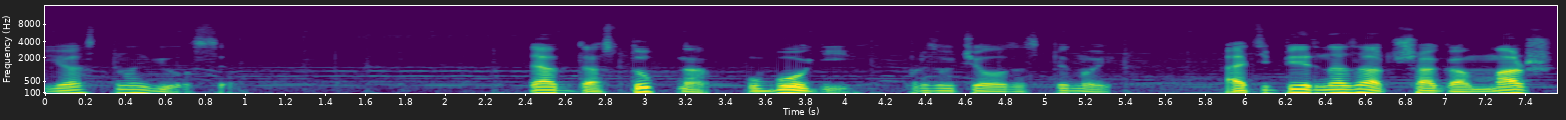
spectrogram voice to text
Я остановился. «Так доступно, убогий!» – прозвучало за спиной – а теперь назад шагом марш,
